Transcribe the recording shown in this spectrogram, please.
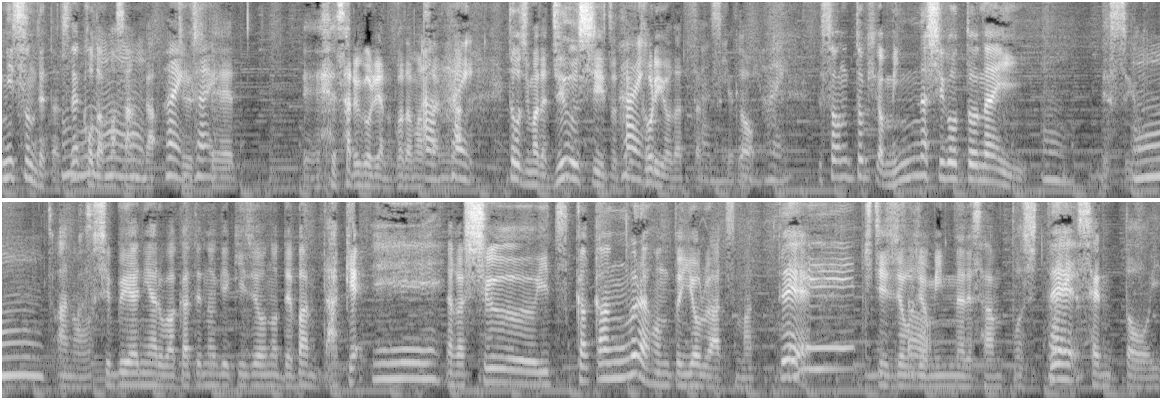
に住んでたんですね児うんうんうん。玉さんが、はいジュースはいえーえー サルゴリラの児玉さんが、当時まだジューシーズってはいいうトリオだったんですけど、その時がみんな仕事ないんですよ、うん。うんあの渋谷にある若手の劇場の出番だけ。え。ーだから週5日間ぐらい本当に夜集まって、えー吉祥寺をみんんなで散歩して、はい。銭湯行っ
